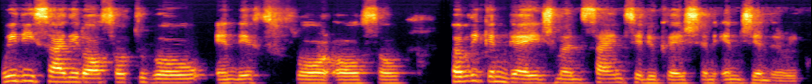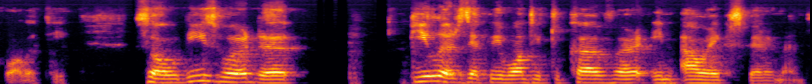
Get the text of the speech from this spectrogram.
we decided also to go and explore also public engagement, science education, and gender equality. So these were the pillars that we wanted to cover in our experiment.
